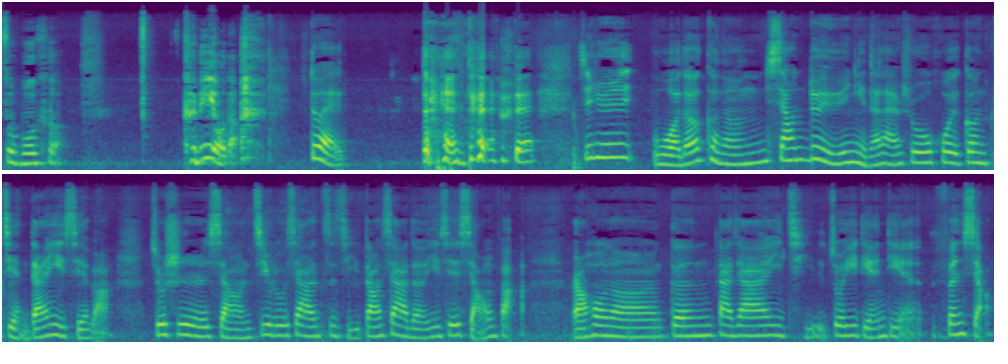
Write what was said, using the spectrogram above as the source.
做播客，肯定有的。对，对，对，对。其实我的可能相对于你的来说会更简单一些吧，就是想记录下自己当下的一些想法，然后呢，跟大家一起做一点点分享。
